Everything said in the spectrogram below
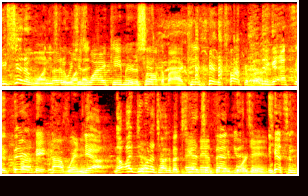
You should have won. You should Uh, which won. is that. why I came here to talk about. I came here to talk about You it. got some therapy. About not winning. Yeah. No, I do Yeah. want to talk about because you And had some Anthony bad. You had some, Bourdain. you had some.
